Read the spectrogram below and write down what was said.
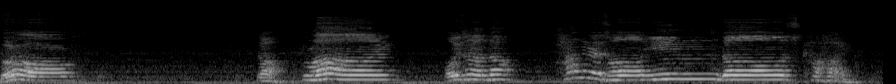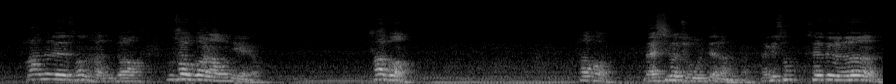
birds. 자, fly. 어디서 난다? 하늘에서 in the sky. 하늘에서 난다. 부사구가 나온 이에요. 4번. 4번. 날씨가 좋을 때 난다. 알겠어? 새들은,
